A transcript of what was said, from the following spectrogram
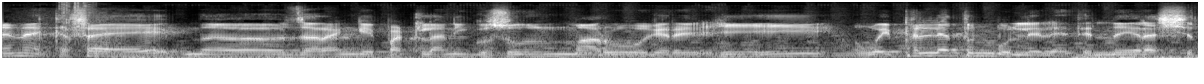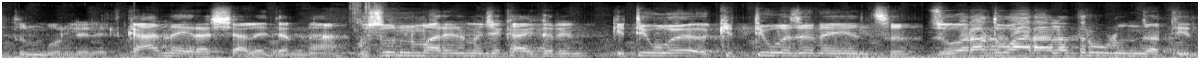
नाही नाही कसं आहे जरांगे पाटलांनी घुसून मारू वगैरे हे हे वैफल्यातून बोललेले आहेत ते नैराश्यातून बोललेले आहेत. का नैराश्य आलंय त्यांना? घुसून मारेन म्हणजे काय करेन? किती व किती वजन आहे यांचं? जोरात वार आला तर उडून जातील.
